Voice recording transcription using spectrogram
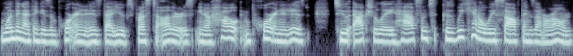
one thing i think is important is that you express to others you know how important it is to actually have some because we can't always solve things on our own.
